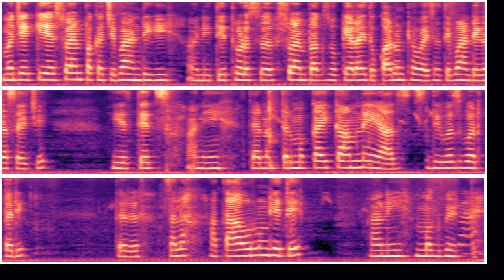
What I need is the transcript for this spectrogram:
म्हणजे की स्वयंपाकाची भांडी आणि ते थोडंसं स्वयंपाक जो केला आहे तो काढून ठेवायचा ते भांडे घासायचे. हे तेच. आणि त्यानंतर मग काही काम नाही आज दिवसभर तरी. तर चला आता आवरून घेते आणि मग भेटते.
